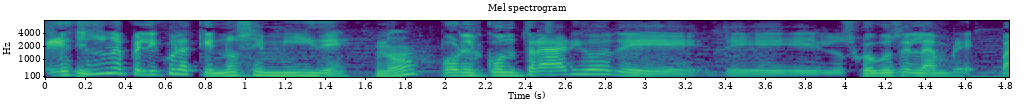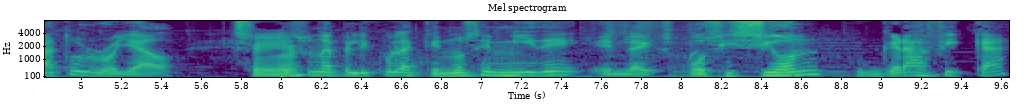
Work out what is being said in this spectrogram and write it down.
Esta es una película que no se mide. ¿No? Por el contrario de, de los Juegos del Hambre, Battle Royale Sí. es una película que no se mide en la exposición gráfica,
